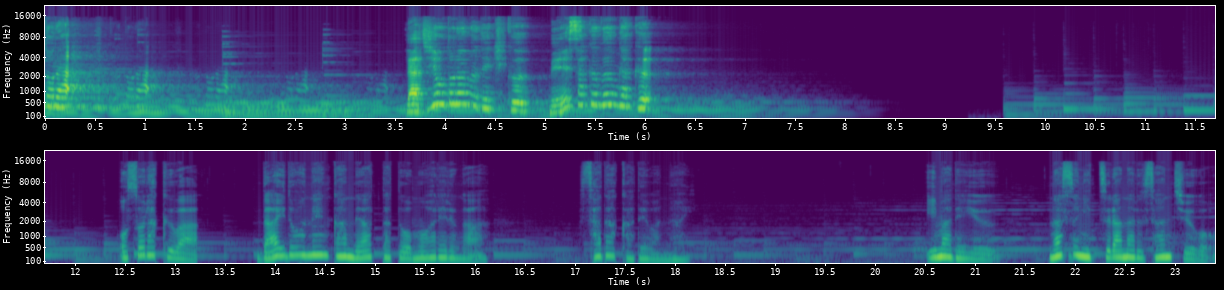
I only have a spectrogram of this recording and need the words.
トラ。ラジオドラマで聞く名作文学。おそらくは大同年間であったと思われるが定かではない。今でいう那須に連なる山中を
